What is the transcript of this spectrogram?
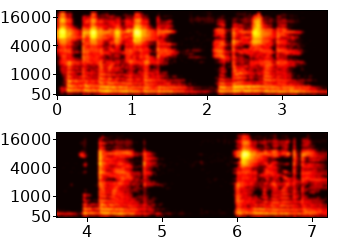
सत्य समजण्यासाठी हे दोन साधन उत्तम आहेत असे मला वाटते.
